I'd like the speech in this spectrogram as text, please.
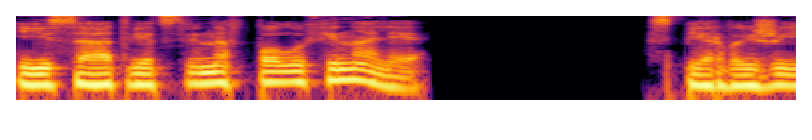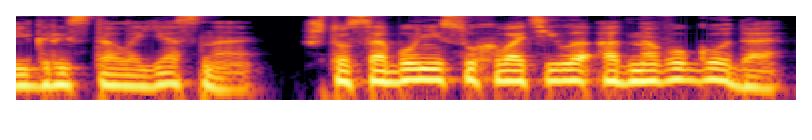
и, соответственно, в полуфинале. С первой же игры стало ясно, что Сабонису хватило одного года,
